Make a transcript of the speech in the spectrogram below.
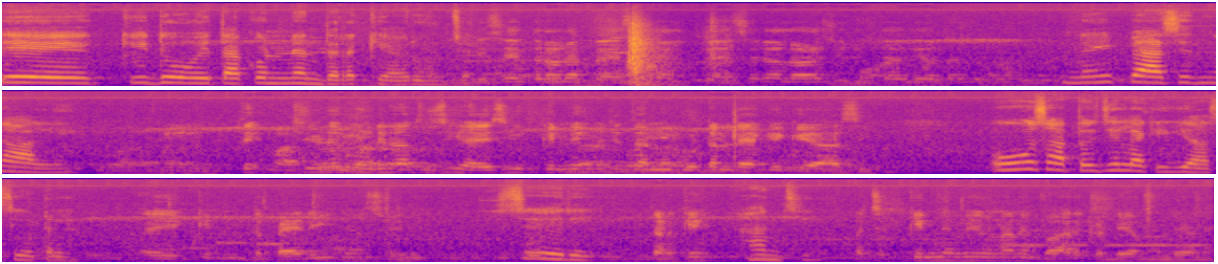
ਤੇ ਕਿ 2 ਵਜੇ ਤੱਕ ਉਹਨੇ ਅੰਦਰ ਰੱਖਿਆ ਰੂਮ 'ਚ। ਕਿਸੇ ਤਰ੍ਹਾਂ ਦਾ ਪੈਸੇ ਦਾ ਪੈਸੇ ਦਾ ਲਾਲਚ ਨਹੀਂ ਪੈਸੇ ਦੇ ਨਾਲ ਨਹੀਂ। ਤੇ ਜਿਹੜੇ ਮੁੰਡੇ ਨਾਲ ਤੁਸੀਂ ਆਏ ਸੀ ਉਹ ਕਿੰਨੇ ਵਜੇ ਤੁਹਾਨੂੰ ਹੋਟਲ ਲੈ ਕੇ ਗਿਆ ਸੀ? ਉਹ 7 ਵਜੇ ਲੈ ਕੇ ਗਿਆ ਸੀ ਹੋਟਲ ਇਹ ਕਿ ਦੁਪਹਿਰੇ ਜਾਂ ਸਵੇਰੇ? ਸਵੇਰੇ। ਤੜਕੇ? ਹਾਂਜੀ। ਅੱਛਾ ਕਿੰਨੇ ਵਜੇ ਉਹਨਾਂ ਨੇ ਬਾਹਰ ਕੱਢਿਆ ਮੁੰਡਿਆਂ ਨੇ?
